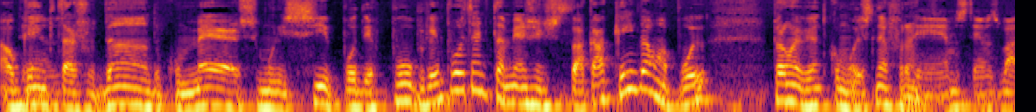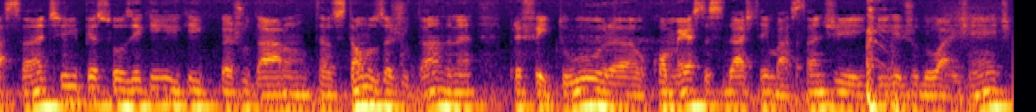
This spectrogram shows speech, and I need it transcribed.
Alguém que está ajudando, comércio, município, poder público? É importante também a gente destacar quem dá um apoio para um evento como esse, né, Frank? Temos, temos bastante pessoas aí que, que ajudaram, então, estão nos ajudando, né? Prefeitura, o comércio da cidade tem bastante que ajudou a gente.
